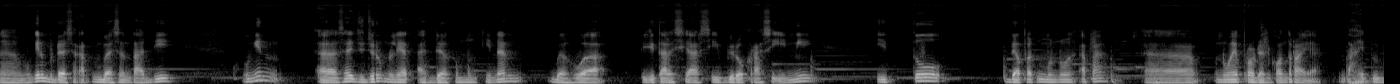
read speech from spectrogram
Nah mungkin berdasarkan pembahasan tadi mungkin uh, saya jujur melihat ada kemungkinan bahwa digitalisasi birokrasi ini itu dapat menuai apa uh, menuai pro dan kontra ya entah itu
